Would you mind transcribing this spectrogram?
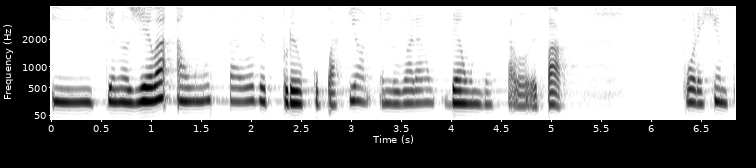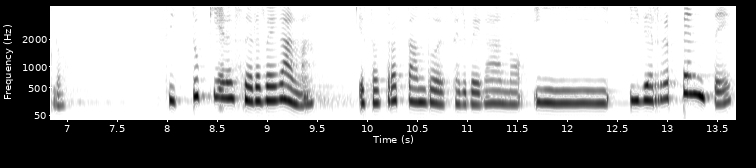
y que nos lleva a un estado de preocupación en lugar de a un estado de paz. Por ejemplo, si tú quieres ser vegana, estás tratando de ser vegano y, de repente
